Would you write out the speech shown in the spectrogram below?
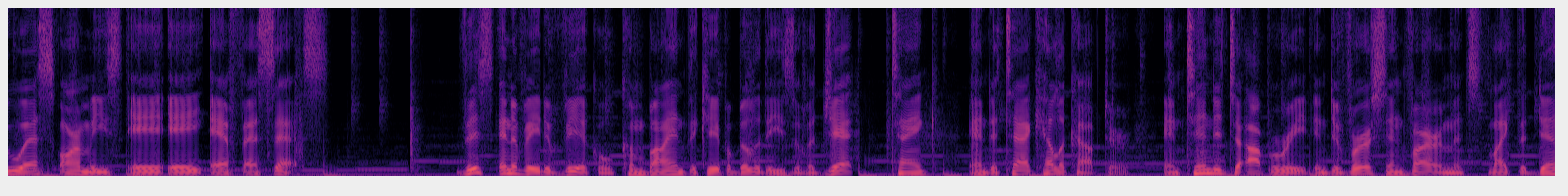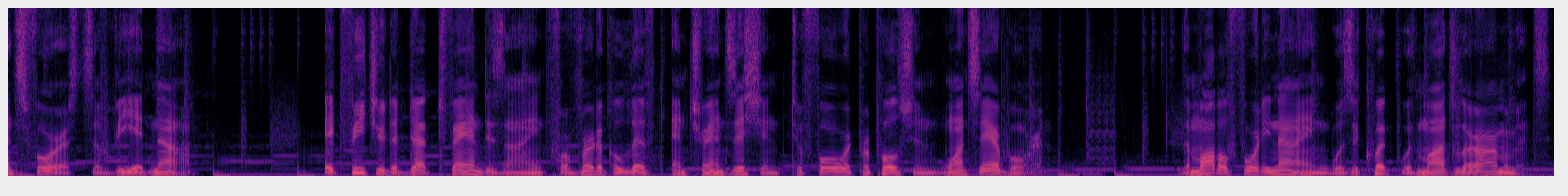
U.S. Army's AAFSS. This innovative vehicle combined the capabilities of a jet, tank, and attack helicopter intended to operate in diverse environments like the dense forests of Vietnam. It featured a duct fan design for vertical lift and transition to forward propulsion once airborne. The Model 49 was equipped with modular armaments,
